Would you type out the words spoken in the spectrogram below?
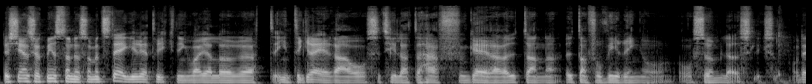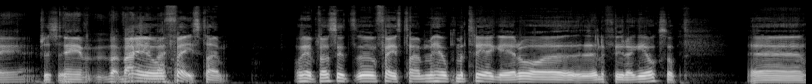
det känns ju åtminstone som ett steg i rätt riktning vad gäller att integrera och se till att det här fungerar utan, utan förvirring och, och sömlöst. Liksom. Och det, Precis. det är verkligen... Och Facetime. Och helt plötsligt uh, Facetime ihop med 3G då, eller 4G också. Uh,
